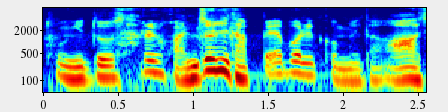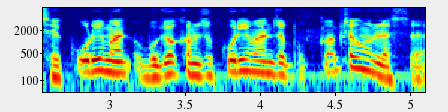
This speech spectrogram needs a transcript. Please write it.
동이도 살을 완전히 다 빼버릴 겁니다. 아, 제 꼬리만, 목욕하면서 꼬리 만 져보고 깜짝 놀랐어요.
